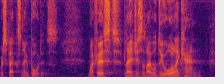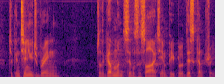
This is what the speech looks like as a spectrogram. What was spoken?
respects no borders. My first pledge is that I will do all I can to continue to bring to the government, civil society, and people of this country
